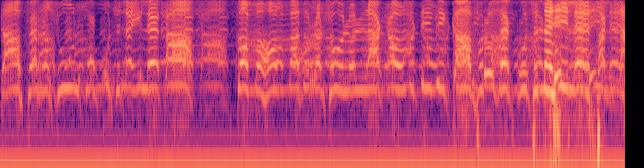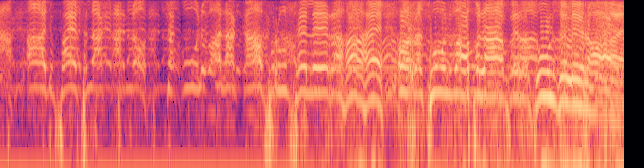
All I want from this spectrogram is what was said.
کافر رسول سے کچھ نہیں لیتا۔ تو محمد رسول اللہ کا امتی بھی کافروں سے کچھ نہیں لے سکتا۔ آج فیصلہ کر لو، سکول والا کافروں سے لے رہا ہے اور رسول واپلا کے رسول سے لے رہا ہے۔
